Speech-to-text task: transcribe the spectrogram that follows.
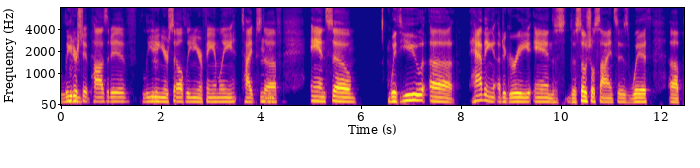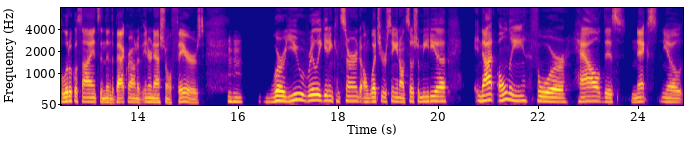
mm-hmm. leadership mm-hmm. positive, leading mm-hmm. yourself, leading your family type mm-hmm. stuff. Mm-hmm. And so with you uh, having a degree in the social sciences with uh, political science and then the background of international affairs, mm-hmm were you really getting concerned on what you were seeing on social media not only for how this next you know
